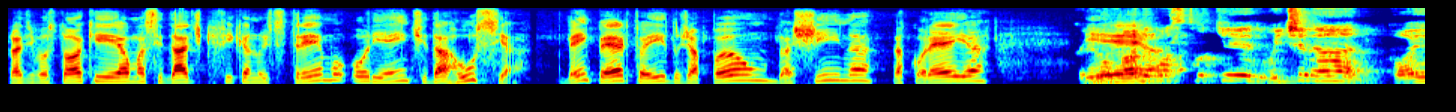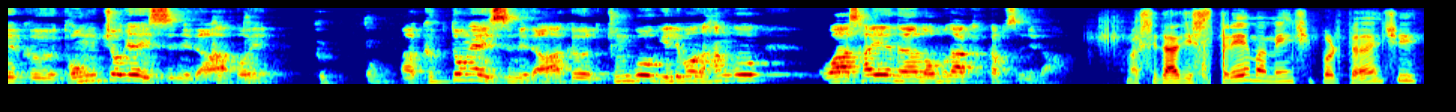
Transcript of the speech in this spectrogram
Vladivostok é uma cidade que fica no extremo oriente da Rússia, bem perto aí do Japão, da China, da Coreia. 그리고 예. 블라디보스토크 위치는 거의 그 동쪽에 있습니다. 극동. 거의 극동. 아, 극동에 있습니다. 그 중국, 일본, 한국 과 사이에는 너무나 가깝습니다. Uma cidade extremamente importante.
